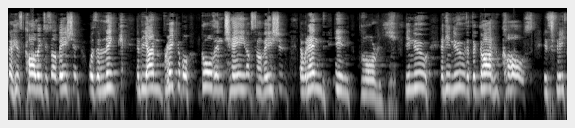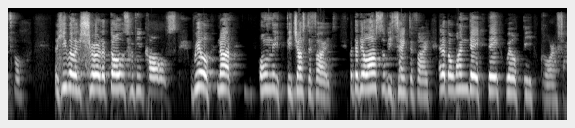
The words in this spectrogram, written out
that his calling to salvation was a link in the unbreakable golden chain of salvation that would end in glory. He knew, and he knew that the God who calls is faithful, that he will ensure that those whom he calls will not only be justified, but that they'll also be sanctified, and that the one day they will be glorified.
